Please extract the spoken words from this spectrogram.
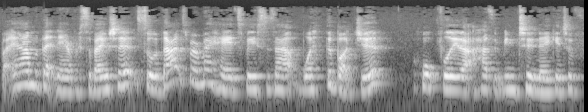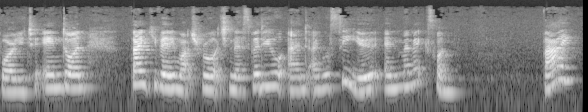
But I am a bit nervous about it. So that's where my headspace is at with the budget. Hopefully that hasn't been too negative for you to end on. Thank you very much for watching this video and I will see you in my next one. Bye!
